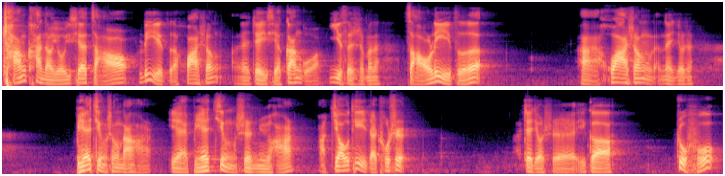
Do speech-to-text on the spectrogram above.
常看到有一些枣、栗子、花生，呃，这一些干果，意思是什么呢？枣、栗子，啊，花生那就是别净生男孩，也别净是女孩，啊，交替着出世，这就是一个祝福。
